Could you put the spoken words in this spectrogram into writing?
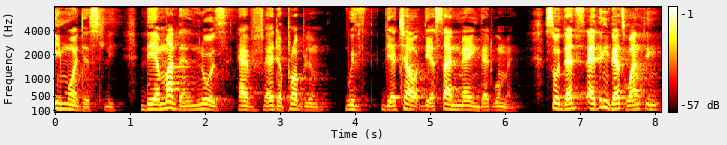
immodestly, their mother-in-laws have had a problem with their child, their son marrying that woman. So that's, I think that's one thing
